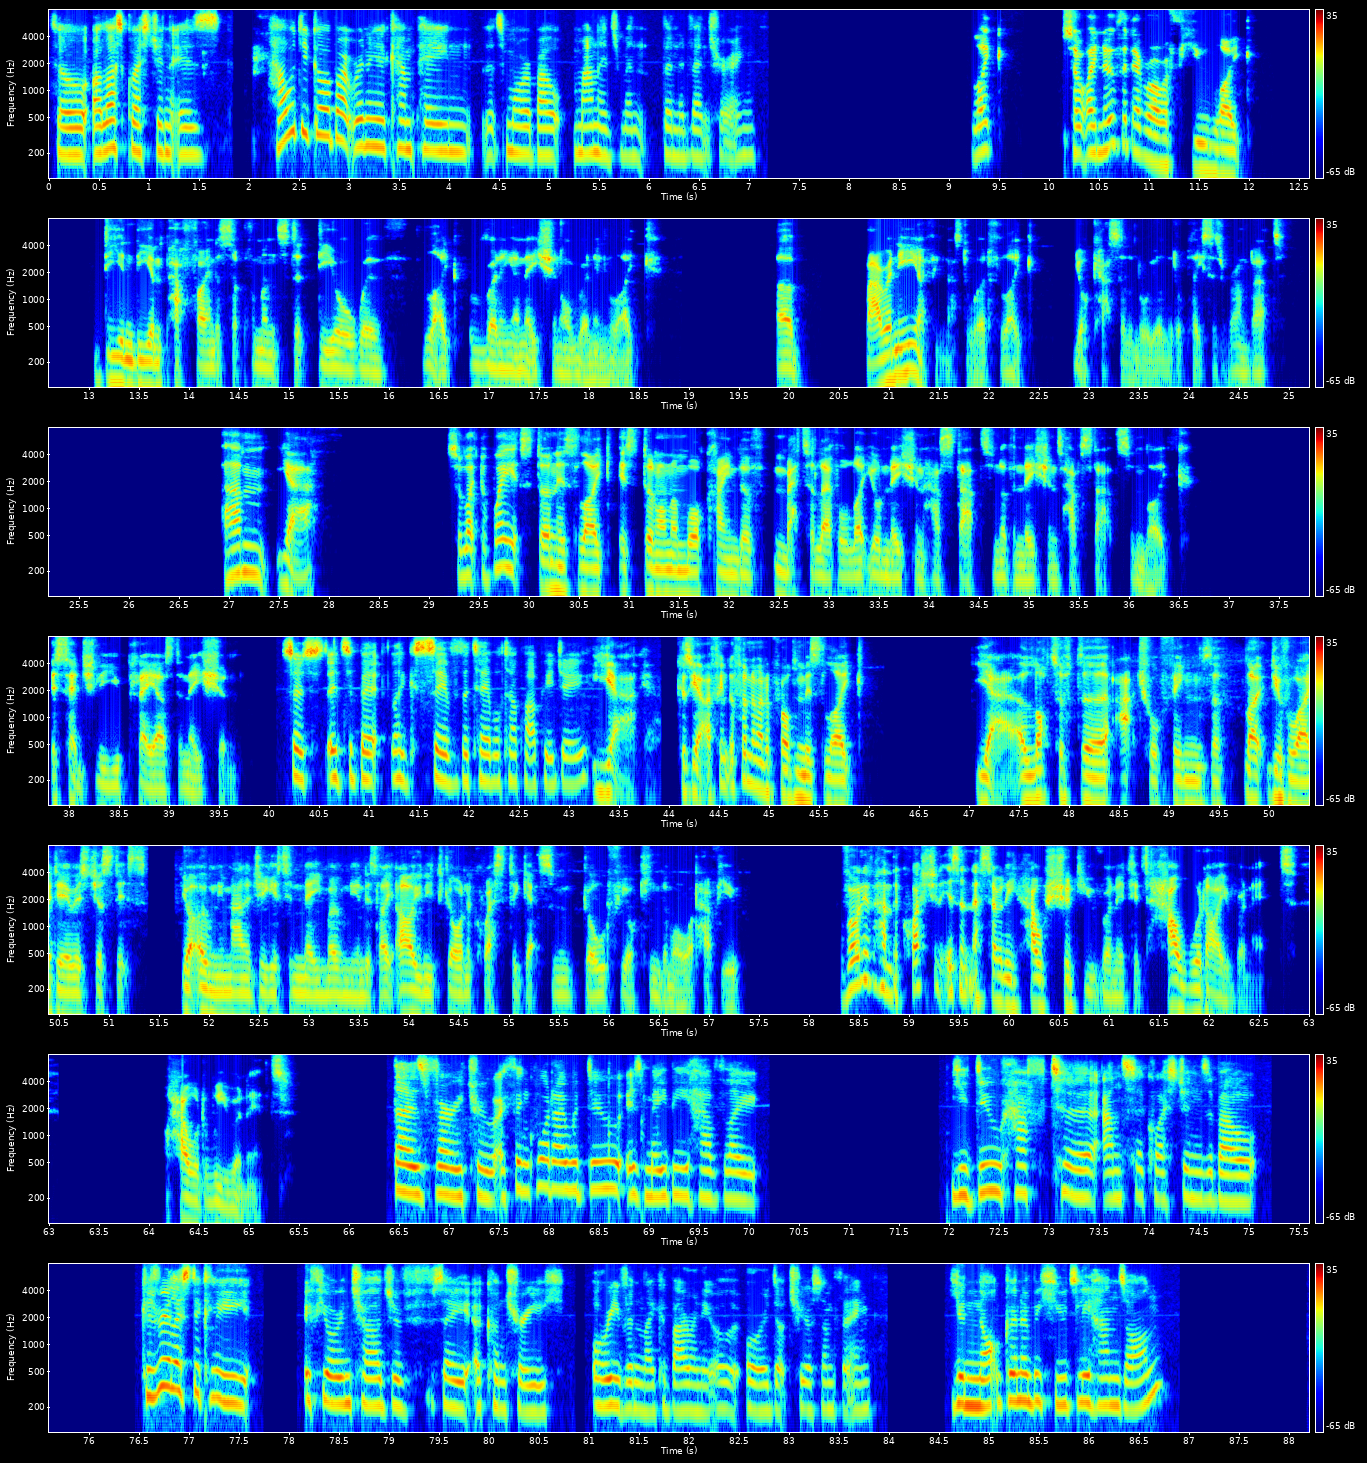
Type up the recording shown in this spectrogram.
So our last question is how would you go about running a campaign that's more about management than adventuring? like so i know that there are a few like d&d and pathfinder supplements that deal with like running a nation or running like a barony i think that's the word for like your castle and all your little places around that. Um yeah. So like the way it's done is like it's done on a more kind of meta level like your nation has stats and other nations have stats and like essentially you play as the nation So it's it's a bit like save the tabletop RPG. Yeah, because yeah, I think the fundamental problem is like, yeah, a lot of the actual things of like the other idea is just it's you're only managing it in name only, and it's like oh, you need to go on a quest to get some gold for your kingdom or what have you. But on the other hand, the question isn't necessarily how should you run it; it's how would I run it, how would we run it. That is very true. I think what I would do is maybe have like you do have to answer questions about because realistically if you're in charge of say a country or even like a barony or, or a duchy or something you're not going to be hugely hands on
